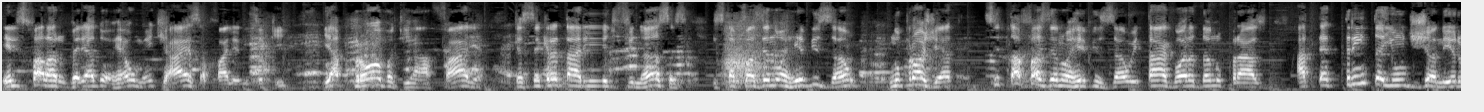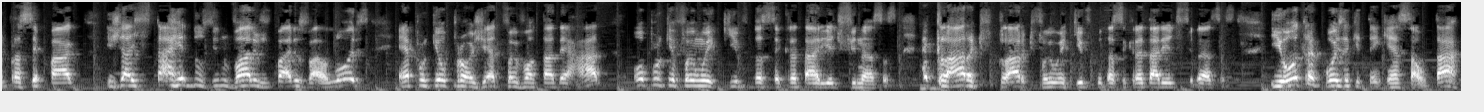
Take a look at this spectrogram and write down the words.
eles falaram, vereador, realmente há essa falha nisso aqui. E a prova que há a falha, que a Secretaria de Finanças está fazendo uma revisão no projeto. Se está fazendo uma revisão e está agora dando prazo até 31 de janeiro para ser pago e já está reduzindo vários, vários valores, é porque o projeto foi votado errado ou porque foi um equívoco da Secretaria de Finanças? É claro que, claro que foi um equívoco da Secretaria de Finanças. E outra coisa que tem que ressaltar,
